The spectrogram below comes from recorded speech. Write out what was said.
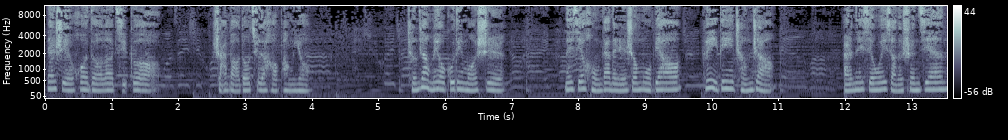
但是也获得了几个耍宝逗趣的好朋友。成长没有固定模式，那些宏大的人生目标可以定义成长，而那些微小的瞬间，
